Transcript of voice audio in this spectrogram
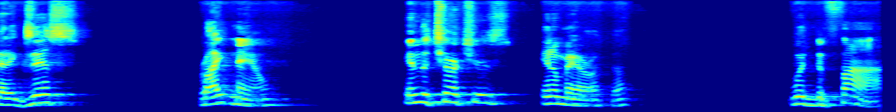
that exists right now in the churches in America would defy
